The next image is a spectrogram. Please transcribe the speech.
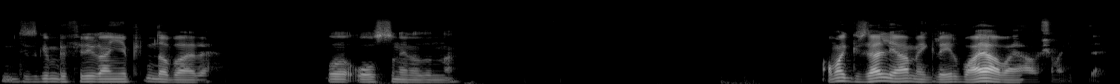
Şimdi düzgün bir free run yapayım da bari. O olsun en azından. Ama güzel ya Megrail baya baya hoşuma gitti.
